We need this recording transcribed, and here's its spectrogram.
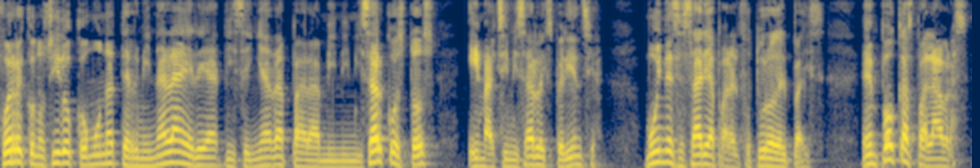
fue reconocido como una terminal aérea diseñada para minimizar costos y maximizar la experiencia muy necesaria para el futuro del país. En pocas palabras,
